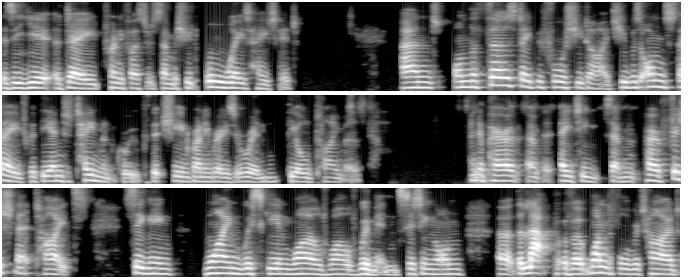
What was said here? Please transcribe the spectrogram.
is a year, a day, 21st of December, she'd always hated. And on the Thursday before she died, she was on stage with the entertainment group that she and Granny Rosie were in, the old timers, in a pair of um, 87 pair of fishnet tights, singing wine, whiskey, and wild, wild women, sitting on uh, the lap of a wonderful retired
